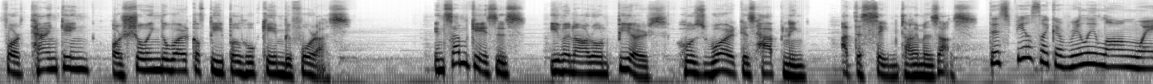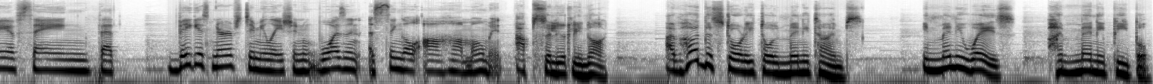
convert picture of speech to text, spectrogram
for thanking or showing the work of people who came before us. In some cases, even our own peers whose work is happening at the same time as us. This feels like a really long way of saying that vagus nerve stimulation wasn't a single aha moment. Absolutely not. I've heard this story told many times, in many ways, by many people.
